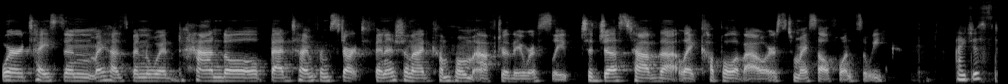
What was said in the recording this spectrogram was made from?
where Tyson, my husband would handle bedtime from start to finish and I'd come home after they were asleep to just have that like couple of hours to myself once a week. I just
